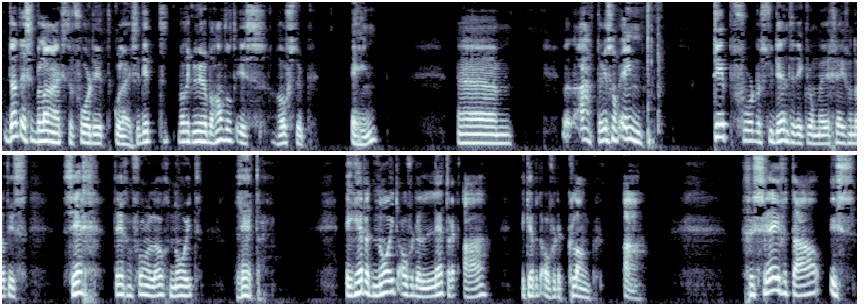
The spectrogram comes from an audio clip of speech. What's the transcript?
Dat is het belangrijkste voor dit college. Dit wat ik nu heb behandeld is hoofdstuk 1. Um, ah, er is nog één tip voor de studenten die ik wil meegeven. En dat is: zeg tegen een fonoloog nooit letter. Ik heb het nooit over de letter A, ik heb het over de klank A. Geschreven taal is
